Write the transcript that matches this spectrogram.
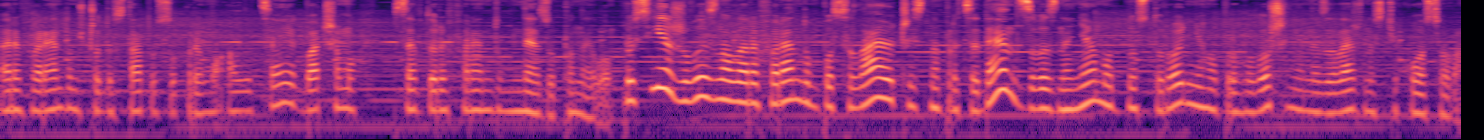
референдум щодо статусу Криму. Але це, як бачимо, псевдореферендум не зупинило. Росія ж визнала референдум, посилаючись на прецедент з визнанням одностороннього проголошення незалежності Косова.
